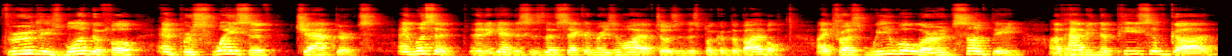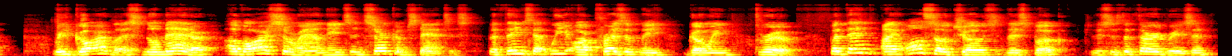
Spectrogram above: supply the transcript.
through these wonderful and persuasive chapters. And listen, and again, this is the second reason why I've chosen this book of the Bible. I trust we will learn something of having the peace of God regardless, no matter, of our surroundings and circumstances, the things that we are presently going through. But then I also chose this book, this is the third reason,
